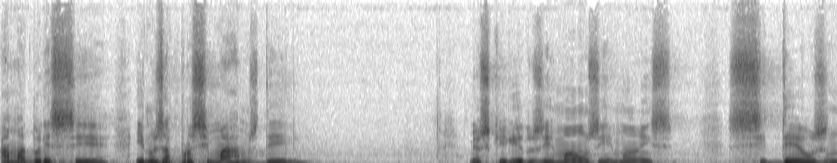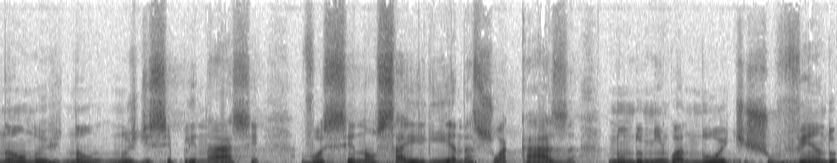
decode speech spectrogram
amadurecer e nos aproximarmos dele. Meus queridos irmãos e irmãs, se Deus não nos, não nos disciplinasse, você não sairia da sua casa num domingo à noite, chovendo,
